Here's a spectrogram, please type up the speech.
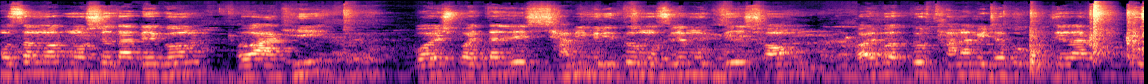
মোসাম্মদ মোর্শেদা বেগম ও আখি, বয়স পঁয়তাল্লিশ, স্বামী মৃত, মুসলিম মুক্তি সং হরবতপুর থানা মিঠাপুকুর রংপুর।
